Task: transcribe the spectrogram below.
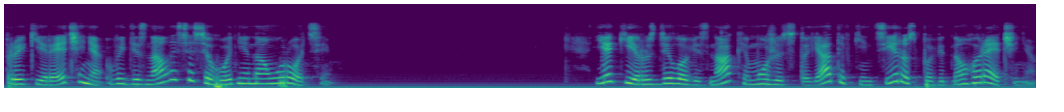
про які речення ви дізналися сьогодні на уроці. Які розділові знаки можуть стояти в кінці розповідного речення?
